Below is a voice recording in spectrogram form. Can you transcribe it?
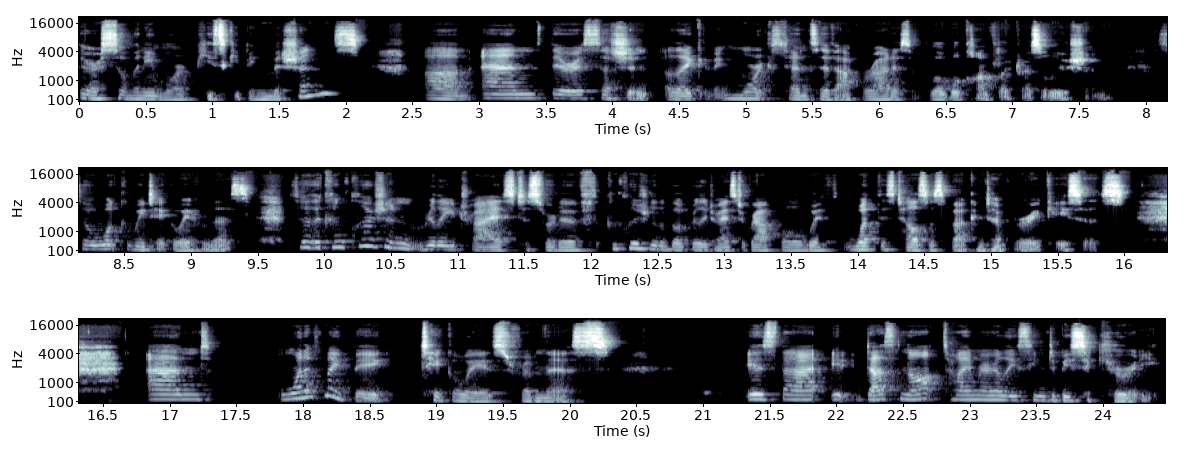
There are so many more peacekeeping missions, um, and there is such a like more extensive apparatus of global conflict resolution. So, what could we take away from this? So, the conclusion really tries to sort of the conclusion of the book really tries to grapple with what this tells us about contemporary cases, and one of my big takeaways from this is that it does not primarily seem to be security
